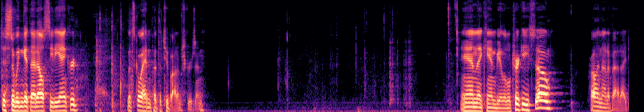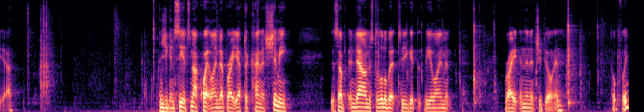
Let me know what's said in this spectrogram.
Just so we can get that LCD anchored, let's go ahead and put the two bottom screws in. And they can be a little tricky, so probably not a bad idea. As you can see, it's not quite lined up right. You have to kind of shimmy this up and down just a little bit till you get the alignment right, and then it should go in hopefully.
